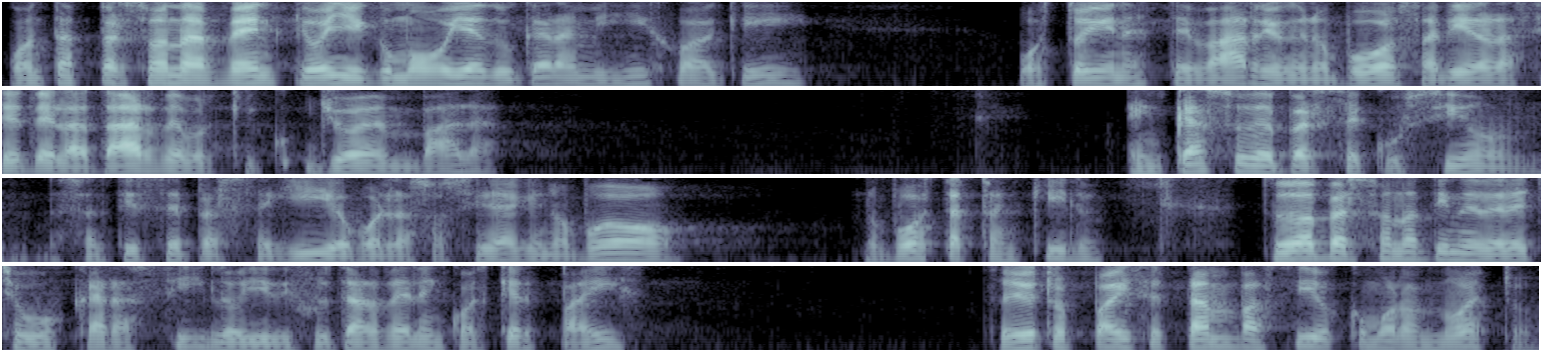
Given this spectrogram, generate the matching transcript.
¿Cuántas personas ven que, oye, ¿cómo voy a educar a mis hijos aquí? O estoy en este barrio que no puedo salir a las 7 de la tarde porque llueve en bala. En caso de persecución, de sentirse perseguido por la sociedad que no puedo, no puedo estar tranquilo, toda persona tiene derecho a buscar asilo y disfrutar de él en cualquier país. Si hay otros países tan vacíos como los nuestros,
